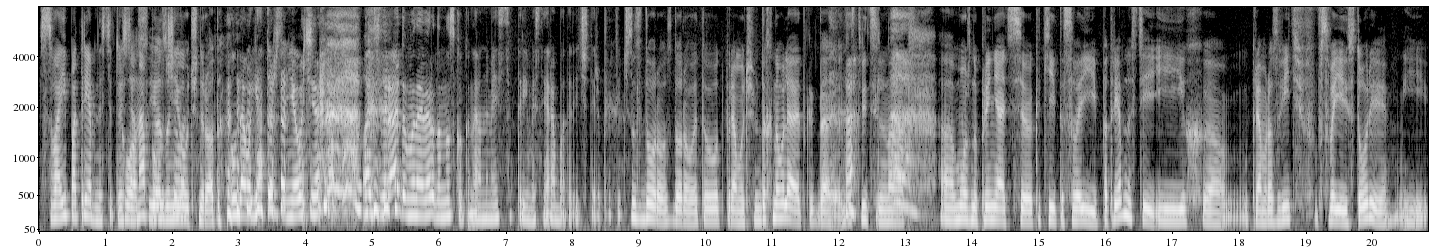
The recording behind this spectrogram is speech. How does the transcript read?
свои потребности. То есть Класс, она я получила... за нее очень рада. Ну, да, я тоже за нее очень, очень рада. Мы, наверное, ну сколько, наверное, месяца три мы с ней работали, четыре практически. Здорово, здорово. Это вот прям очень вдохновляет, когда действительно э, можно принять какие-то свои потребности и их э, прям развить в своей истории и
